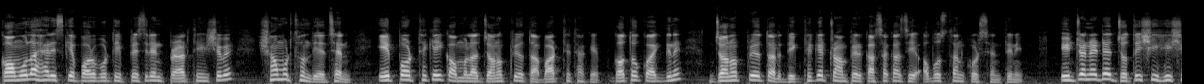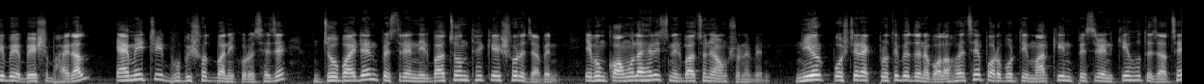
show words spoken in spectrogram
কমলা হ্যারিসকে পরবর্তী প্রেসিডেন্ট প্রার্থী হিসেবে সমর্থন দিয়েছেন। এরপর থেকেই কমলার জনপ্রিয়তা বাড়তে থাকে। গত কয়েকদিনে জনপ্রিয়তার দিক থেকে ট্রাম্পের কাছাকাছি অবস্থান করছেন তিনি। ইন্টারনেটে জ্যোতিষী হিসেবে বেশ ভাইরাল। অ্যামিট্রি ভবিষ্যৎবাণী করেছে যে, জো বাইডেন প্রেসিডেন্ট নির্বাচন থেকে সরে যাবেন এবং কমলা হ্যারিস নির্বাচনে অংশ নেবেন। নিউ ইয়র্ক পোস্টের এক প্রতিবেদনে বলা হয়েছে, পরবর্তী মার্কিন প্রেসিডেন্ট কে হতে যাচ্ছে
